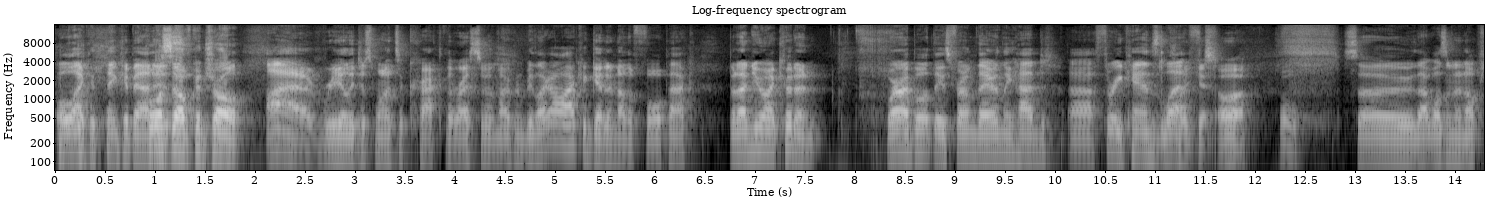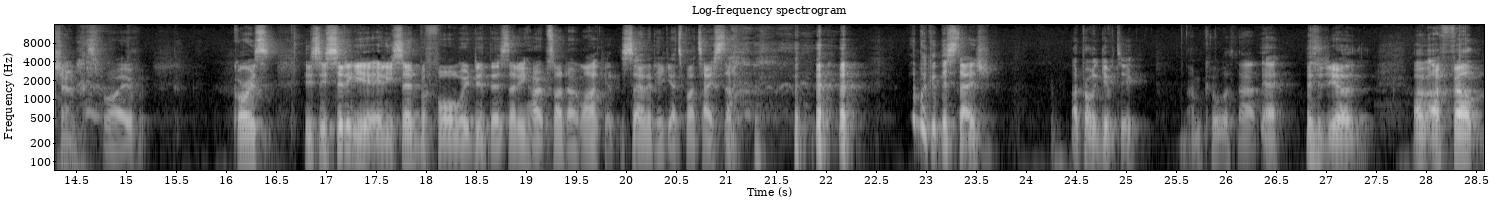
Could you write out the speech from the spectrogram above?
all I could think about Poor is self control. I really just wanted to crack the rest of them open and be like, oh, I could get another four pack, but I knew I couldn't. Where I bought these from, they only had uh, three cans left, Oh, oh, so that wasn't an option. that's why. Corey's he's, he's sitting here and he said before we did this that he hopes I don't like it, so that he gets my taster. and look at this stage, I'd probably give it to you. I'm cool with that. Yeah, you know, I, I felt.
